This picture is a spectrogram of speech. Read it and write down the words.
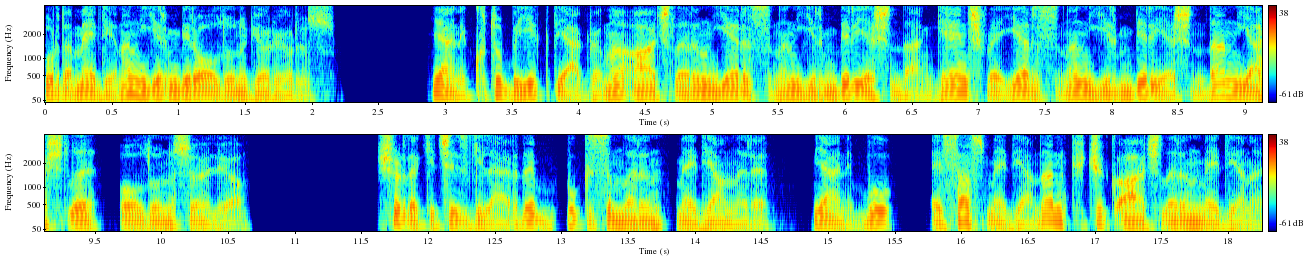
Burada medyanın 21 olduğunu görüyoruz. Yani kutu bıyık diyagramı ağaçların yarısının 21 yaşından genç ve yarısının 21 yaşından yaşlı olduğunu söylüyor. Şuradaki çizgiler de bu kısımların medyanları. Yani bu, esas medyandan küçük ağaçların medyanı.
